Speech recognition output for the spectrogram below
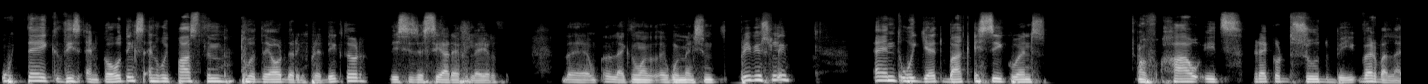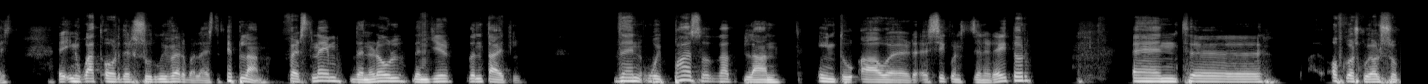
we take these encodings and we pass them to the ordering predictor. This is a CRF layer, the, like the one we mentioned previously. And we get back a sequence of how its record should be verbalized. In what order should we verbalize? A plan. First name, then role, then year, then title. Then we pass that plan into our uh, sequence generator. And uh, of course, we also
